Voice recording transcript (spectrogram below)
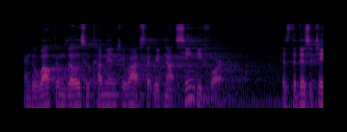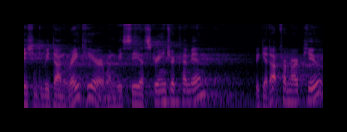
and to welcome those who come in to us that we've not seen before. Because the visitation can be done right here when we see a stranger come in. We get up from our pew,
